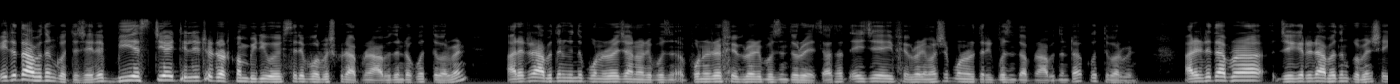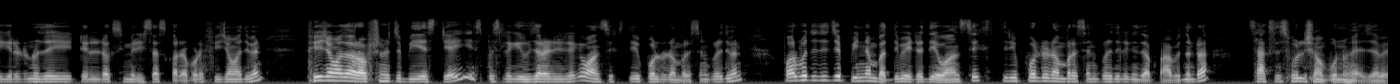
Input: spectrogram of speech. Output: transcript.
এটাতে আবেদন করতে চাইলে BSTI Teletalk dot com BD ওয়েবসাইটে প্রবেশ করে আপনারা আবেদনটা করতে পারবেন। আর এটার আবেদন কিন্তু পনেরোই জানুয়ারি পর্যন্ত, পনেরোই ফেব্রুয়ারি পর্যন্ত রয়েছে। অর্থাৎ এই যে এই ফেব্রুয়ারি মাসের পনেরো তারিখ পর্যন্ত আপনার আবেদনটা করতে পারবেন। আর এটাতে আপনারা যে গ্রেডে আবেদন করবেন, সেই গ্রেড অনুযায়ী টেলিডক সিমে রিচার্জ করার পরে ফি জমা দিবেন। ফি জমা দেওয়ার অপশন হচ্ছে বিএসটিআই স্পেশালি ইউজার আইডি লিখে ওয়ান সিক্স ত্রিপল টু নাম্বারে সেন্ড করে দিবেন। পরবর্তীতে যে পিন নাম্বার দিবে, এটা দিয়ে ওয়ান সিক্স ত্রিপল টু নাম্বারে সেন্ড করে দিলে কিন্তু আপনার আবেদনটা সাকসেসফুলি সম্পূর্ণ হয়ে যাবে।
